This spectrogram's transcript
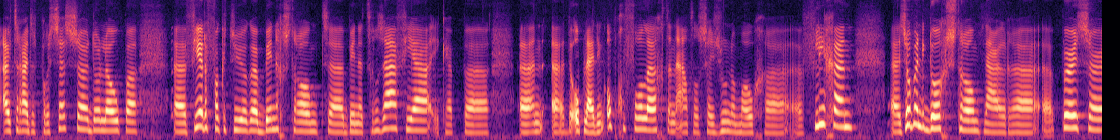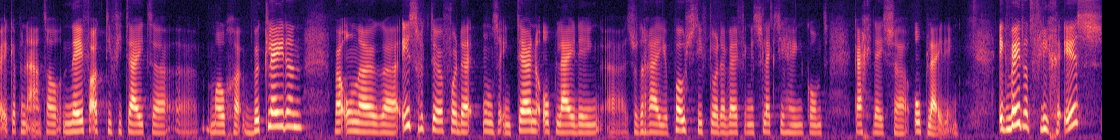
uiteraard het proces doorlopen, via de vacature binnengestroomd binnen Transavia. Ik heb een, de opleiding opgevolgd, een aantal seizoenen mogen vliegen. Zo ben ik doorgestroomd naar Purser. Ik heb een aantal nevenactiviteiten mogen bekleden, waaronder instructeur voor de, onze interne opleiding. zodra je positief door de werving en selectie heen komt, krijg je deze opleiding. Ik weet wat vliegen is.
